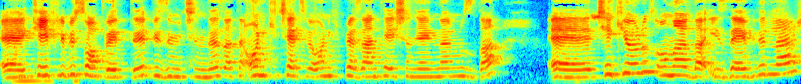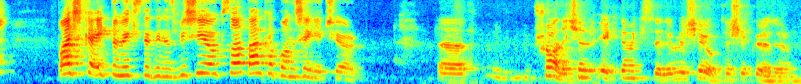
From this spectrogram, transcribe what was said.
E, keyifli bir sohbetti bizim için de. Zaten 12 chat ve 12 presentation yayınlarımızı da e, çekiyoruz. Onları da izleyebilirler. Başka eklemek istediğiniz bir şey yoksa ben kapanışa geçiyorum. Ee, şu an için eklemek istediğim bir şey yok. Teşekkür ediyorum.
